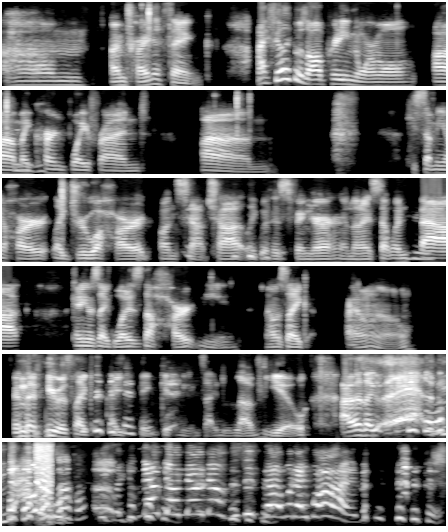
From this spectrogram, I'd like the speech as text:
Um, I'm trying to think. I feel like it was all pretty normal. Uh, mm-hmm. My current boyfriend, um, he sent me a heart, like drew a heart on Snapchat, like with his finger, and then I sent one mm-hmm. back, and he was like, "What does the heart mean?" And I was like, "I don't know." And then he was like, "I think it means I love you." I was like, eh, "No!" I was like, "No, no, no, no! This is not what I want." of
